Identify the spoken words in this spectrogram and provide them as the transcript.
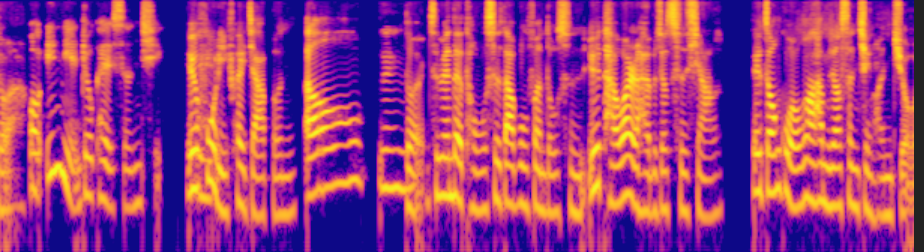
对吧？哦，一年就可以申请，因为护理可以加分哦。嗯，对，这边的同事大部分都是因为台湾人还比较吃香，因为中国的话他们要申请很久。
